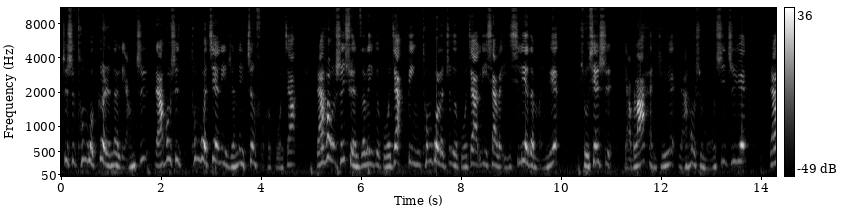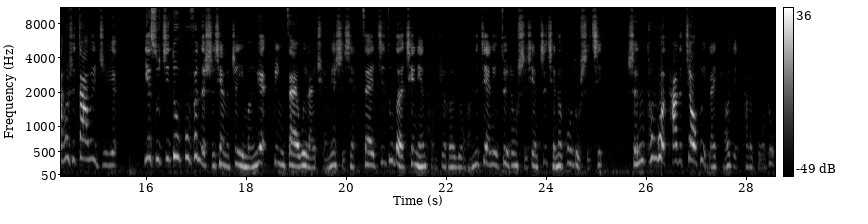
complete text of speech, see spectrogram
这是通过个人的良知，然后是通过建立人类政府和国家，然后神选择了一个国家，并通过了这个国家立下了一系列的盟约。首先是亚伯拉罕之约，然后是摩西之约，然后是大卫之约。耶稣基督部分的实现了这一盟约，并在未来全面实现。在基督的千年统治和永恒的建立最终实现之前的过渡时期，神通过他的教会来调解他的国度。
